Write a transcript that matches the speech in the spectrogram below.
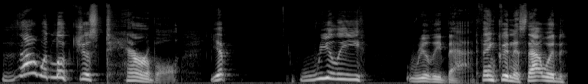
that would look just terrible. Yep, really, really bad. Thank goodness that would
